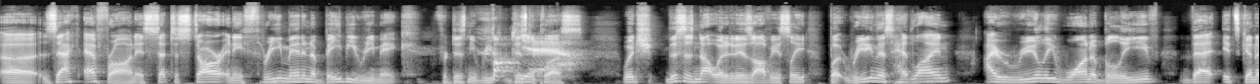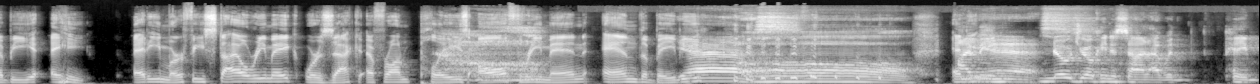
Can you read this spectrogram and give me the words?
uh, Zac Efron is set to star in a Three Men and a Baby remake for Disney re- Disney yeah. Plus. Which this is not what it is, obviously. But reading this headline, I really want to believe that it's gonna be a Eddie Murphy style remake where Zac Efron plays all three men and the baby. yes. Oh. And I he- mean, Yes. no joking aside, I would pay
